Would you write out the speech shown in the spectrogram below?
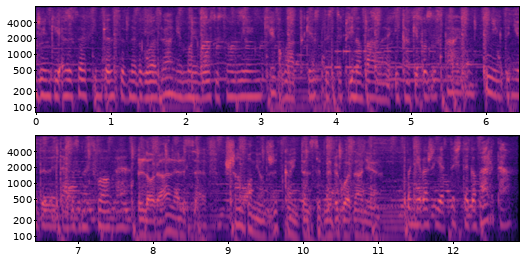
Dzięki LSF intensywne wygładzanie moje włosy są miękkie, gładkie, zdyscyplinowane i takie pozostają. Nigdy nie były tak zmysłowe, L'Oreal Elsef. Szampon i odżywka intensywne wygładzanie. ponieważ jesteś tego warta.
